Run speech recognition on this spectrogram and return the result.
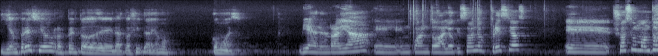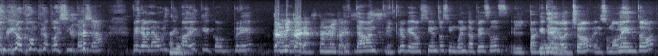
Y en precio, respecto de la toallita, digamos, ¿cómo es? Bien, en realidad, eh, en cuanto a lo que son los precios, eh, yo hace un montón que no compro toallitas ya, pero la última vez que compré están muy caras, están muy caras. estaban, Sí. creo que 250 pesos el paquete de Bien. 8 en su momento.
